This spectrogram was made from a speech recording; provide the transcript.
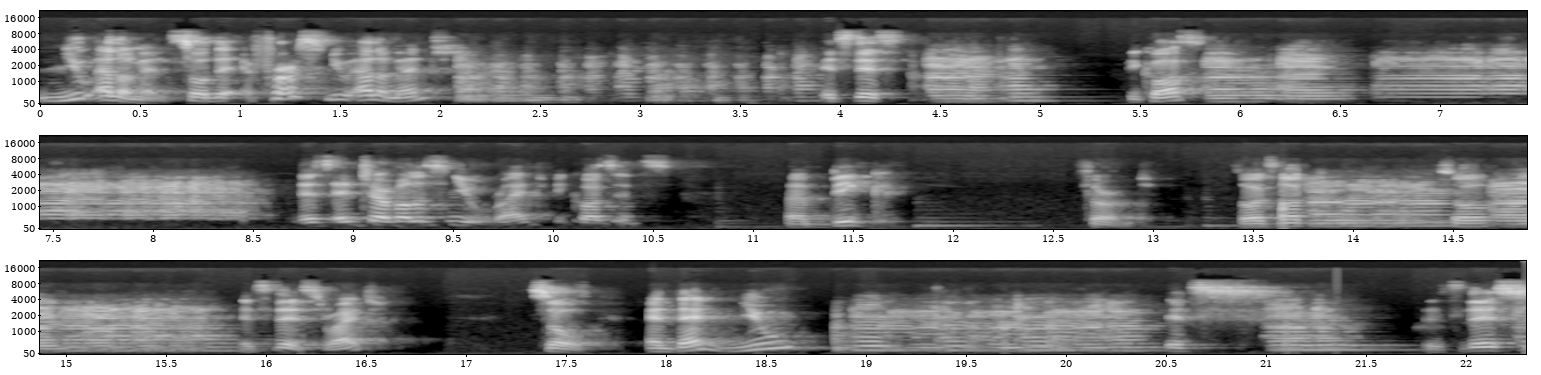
new elements. So the first new element, it's this, because this interval is new, right? Because it's a big third. So it's not, so it's this, right? So, and then new, it's, it's this,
